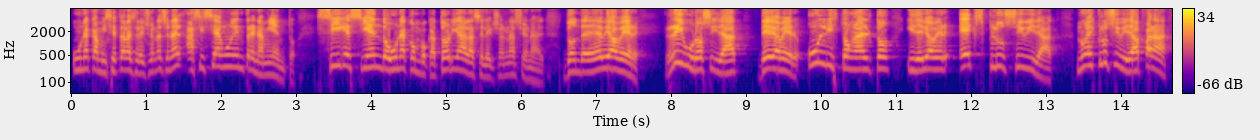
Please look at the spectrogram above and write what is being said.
una camiseta de la selección nacional, así sea en un entrenamiento. Sigue siendo una convocatoria a la selección nacional, donde debe haber rigurosidad, debe haber un listón alto y debe haber exclusividad. No exclusividad para,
